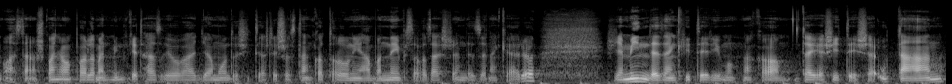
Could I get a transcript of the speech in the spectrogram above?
aztán a spanyol parlament mindkét háza jóvágyja a módosítást, és aztán Katalóniában népszavazást rendezzenek erről. És ugye mindezen kritériumoknak a teljesítése után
